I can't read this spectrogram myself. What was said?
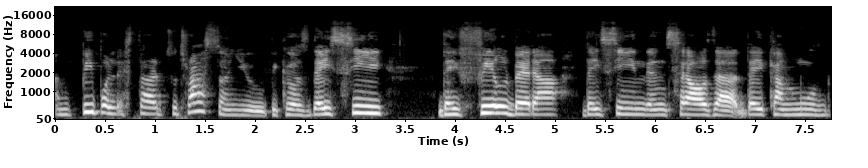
and people start to trust on you because they see, they feel better. They see in themselves that they can move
